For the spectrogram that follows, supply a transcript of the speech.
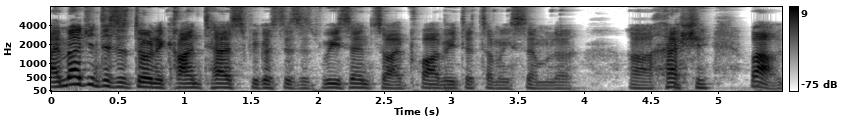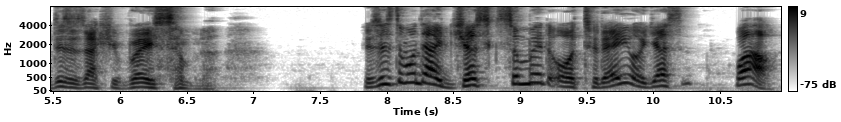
I imagine this is during a contest because this is recent so I probably did something similar uh actually wow this is actually very similar is this the one that I just submitted or today or yes? Wow.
